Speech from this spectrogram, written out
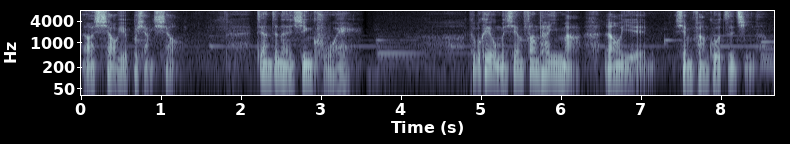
然后笑也不想笑，这样真的很辛苦哎。可不可以我们先放他一马，然后也先放过自己呢？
